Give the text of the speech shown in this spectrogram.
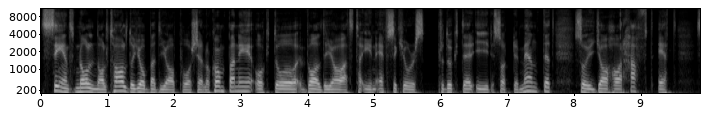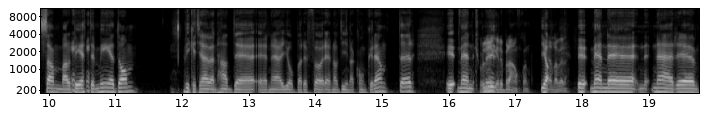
sent 00-tal, då jobbade jag på Shell Company och då valde jag att ta in F-Secures produkter i sortimentet. Så jag har haft ett samarbete med dem. Vilket jag även hade eh, när jag jobbade för en av dina konkurrenter. Eh, Men Kollegor nu- i branschen Ja. Eh, Men när,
